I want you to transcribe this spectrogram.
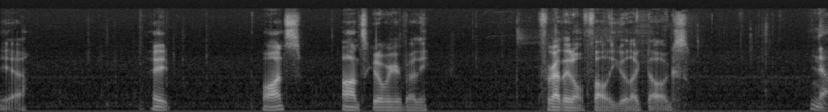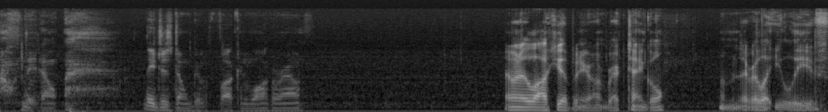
Yeah. Hey, Hans, Hans, get over here, buddy. Forgot they don't follow you like dogs. No, they don't. They just don't give a fuck and walk around. I'm gonna lock you up in your own rectangle. I'm gonna never let you leave.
